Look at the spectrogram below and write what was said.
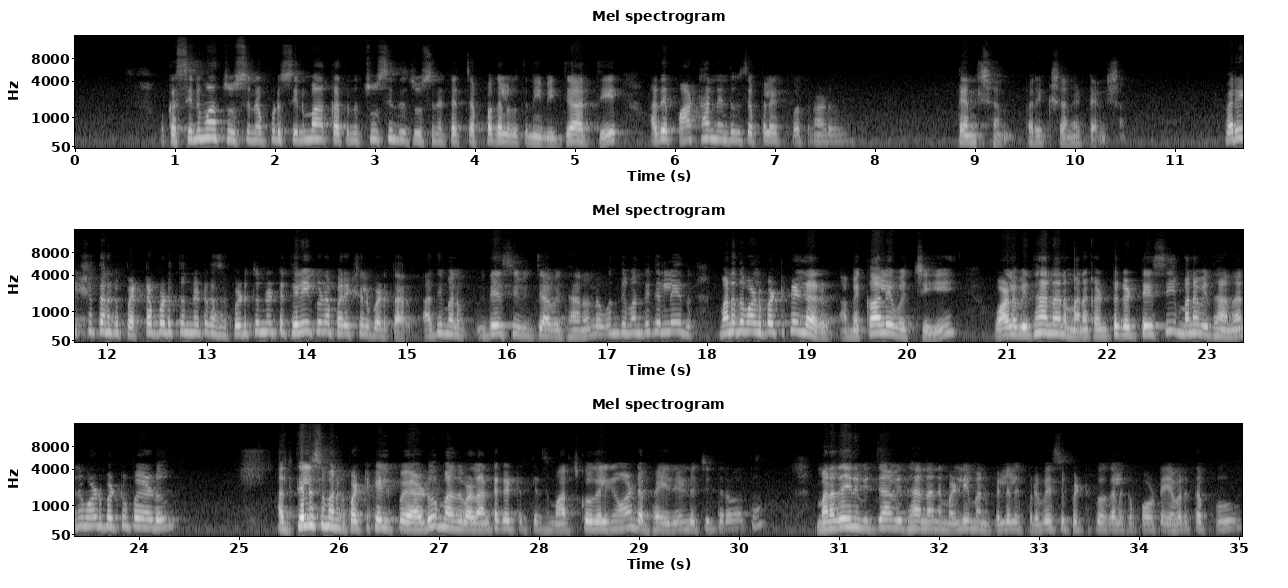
ఒక సినిమా చూసినప్పుడు సినిమా కథను చూసింది చూసినట్టే చెప్పగలుగుతున్న ఈ విద్యార్థి అదే పాఠాన్ని ఎందుకు చెప్పలేకపోతున్నాడు? టెన్షన్ పరీక్ష అనే టెన్షన్. పరీక్ష తనకు పెట్టబడుతున్నట్టుగా అసలు పెడుతున్నట్టు తెలియకుండా పరీక్షలు పెడతారు. అది మన విదేశీ విద్యా విధానంలో ఉంది మన దగ్గర లేదు. మనది వాళ్ళు పట్టుకెళ్ళారు. ఆ మెకాలే వచ్చి వాళ్ళ విధానాన్ని మనకు అంటుగట్టేసి మన విధానాన్ని వాడు పట్టుకుపోయాడు. అది తెలుసు మనకు పట్టుకెళ్ళిపోయాడు. మనది వాళ్ళు అంటగట్టి తెలిసి మార్చుకోగలిగామా? డెబ్భై ఐదేళ్ళు వచ్చిన తర్వాత. మనదైన విద్యా విధానాన్ని మళ్ళీ మన పిల్లలకు ప్రవేశపెట్టుకోగలకపోవటం ఎవరి తప్పు?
